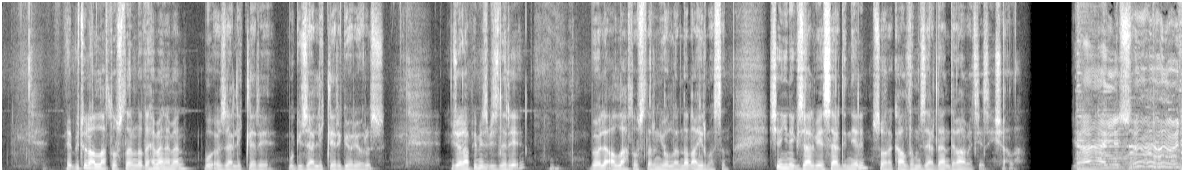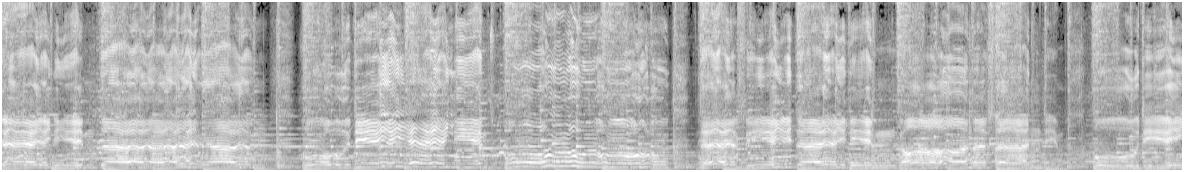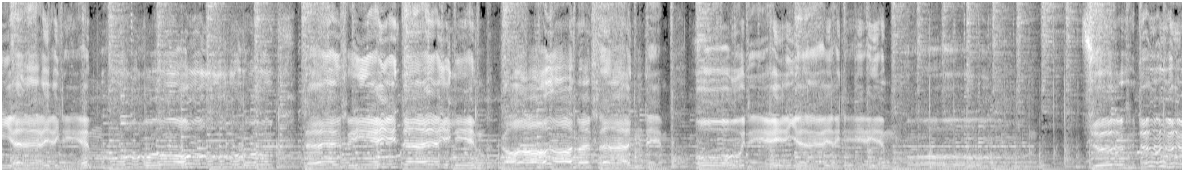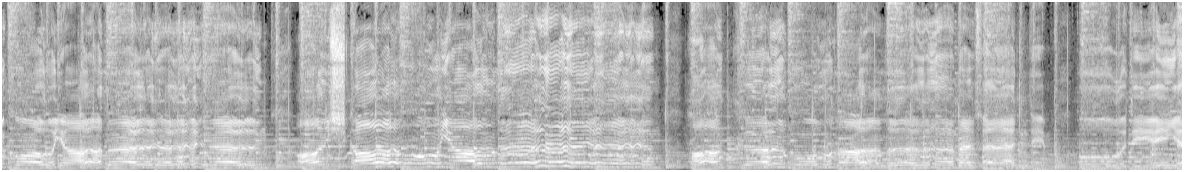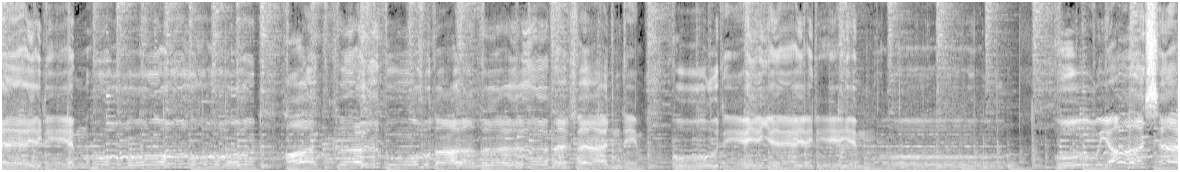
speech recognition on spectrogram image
Ve bütün Allah dostlarında da hemen hemen bu özellikleri, bu güzellikleri görüyoruz. Yüce Rabbimiz bizleri böyle Allah dostlarının yollarından ayırmasın. Şimdi yine güzel bir eser dinleyelim. Sonra kaldığımız yerden devam edeceğiz inşallah. Gel sürelimden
